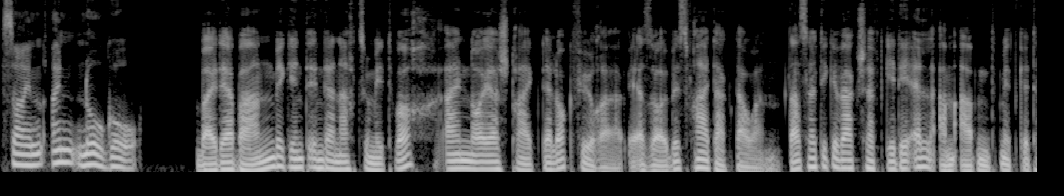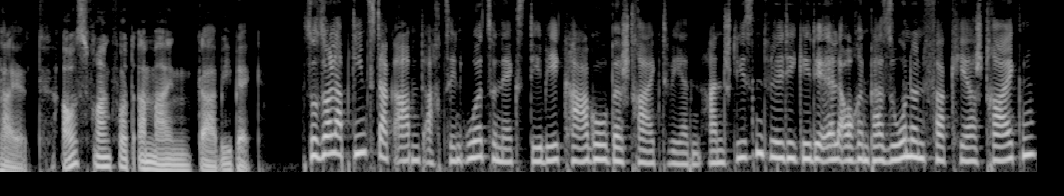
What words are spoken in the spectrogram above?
seien ein No-Go. Bei der Bahn beginnt in der Nacht zu Mittwoch ein neuer Streik der Lokführer. Er soll bis Freitag dauern. Das hat die Gewerkschaft GDL am Abend mitgeteilt. Aus Frankfurt am Main Gabi Beck. So soll ab Dienstagabend 18 Uhr zunächst DB Cargo bestreikt werden. Anschließend will die GDL auch im Personenverkehr streiken.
